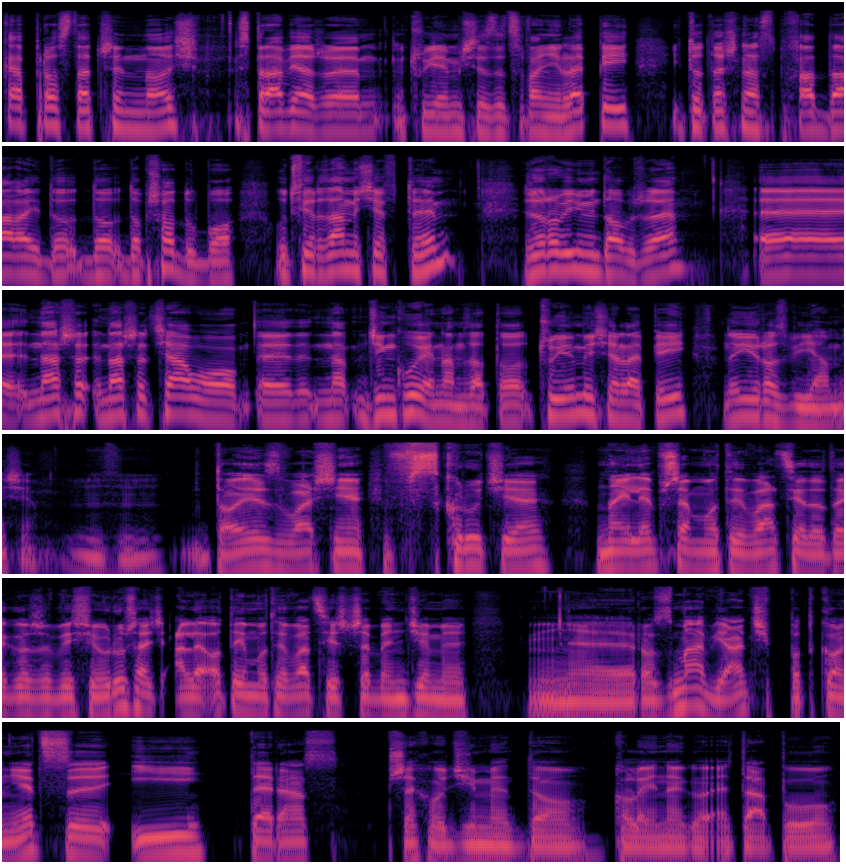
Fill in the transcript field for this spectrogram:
taka prosta czynność sprawia, że czujemy się zdecydowanie lepiej i to też nas pcha dalej do, do, do przodu, bo utwierdzamy się w tym, że robimy dobrze, e, nasze, nasze ciało e, na, dziękuję nam za to, czujemy się lepiej, no i rozwijamy się. Mhm. To jest właśnie w skrócie najlepsza motywacja do tego, żeby się ruszać, ale o tej motywacji jeszcze będziemy mm, e, rozmawiać pod koniec i teraz przechodzimy do kolejnego etapu.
